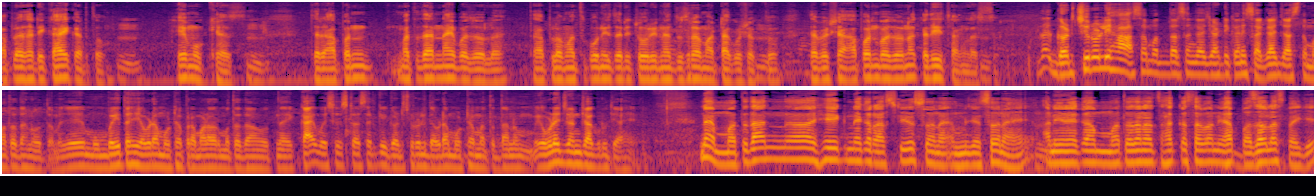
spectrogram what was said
आपल्यासाठी काय करतो हे मुख्य असतं. तर आपण मतदान नाही बजवलं तर आपलं मत कोणीतरी चोरीनं दुसरा मत टाकू शकतो. त्यापेक्षा आपण बजवणं कधीही चांगलं असतं. आता गडचिरोली हा असा मतदारसंघ आहे ज्या ठिकाणी सगळ्यात जास्त मतदान होतं. म्हणजे मुंबईतही एवढ्या मोठ्या प्रमाणावर मतदान होत नाही. काय वैशिष्ट्य असेल की गडचिरोलीत एवढ्या मोठ्या मतदान एवढे जनजागृती आहे? नाही मतदान हे एक नाही का राष्ट्रीय सण आहे म्हणजे सण आहे. आणि नाही का मतदानाचा हक्क सर्वांनी हा बजावलाच पाहिजे.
